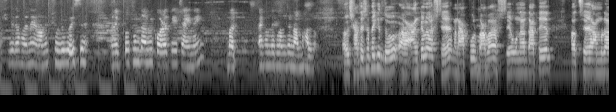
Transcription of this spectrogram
অসুবিধা হয় নাই অনেক সুন্দর হয়েছে। মানে প্রথম তো আমি করাতেই চাই নাই বাট এখন দেখলাম যে না ভালো। সাথে সাথে কিন্তু আঙ্কেলও আসছে মানে আপুর বাবা আসছে। ওনার দাঁতের হচ্ছে আমরা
